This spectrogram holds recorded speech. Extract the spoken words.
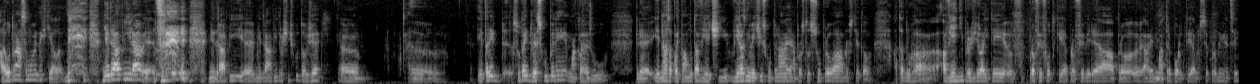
Ale o tom já jsem mluvit nechtěl. mě trápí jiná věc. mě, trápí, eh, mě trápí trošičku to, že eh, eh, je tady, jsou tady dvě skupiny makléřů, kde jedna zaplať pámu ta větší, výrazně větší skupina je naprosto suprová, prostě to. A ta druhá, a vědí, proč dělají ty profi fotky a profi videa a pro, já nevím, matterporty a prostě podobné věci.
